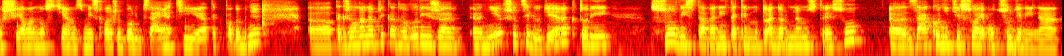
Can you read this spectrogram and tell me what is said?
šialenostiam v zmysle, že boli v zajatí a tak podobne. E, takže ona napríklad hovorí, že e, nie všetci ľudia, ktorí sú vystavení takémuto enormnému stresu, zákonite sú aj odsudení na,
